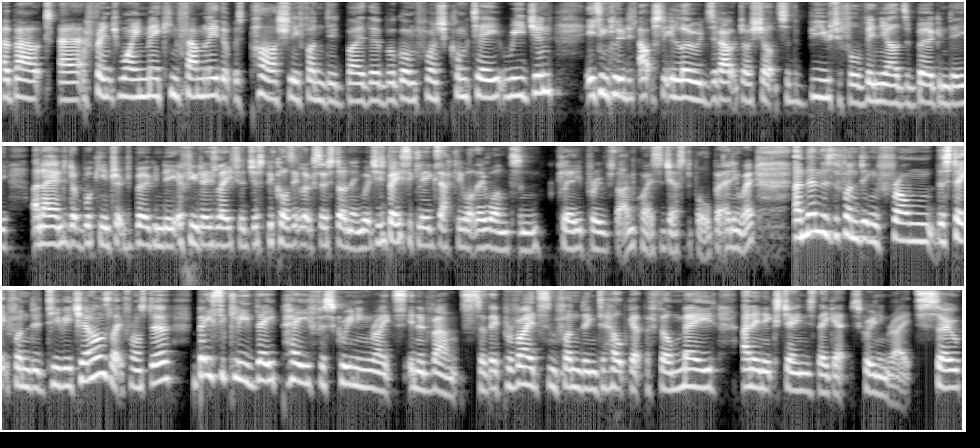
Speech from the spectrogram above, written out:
about uh, a French winemaking family that was partially funded by the Bourgogne-Franche-Comté region. It included absolutely loads of outdoor shots of the beautiful vineyards of Burgundy, and I ended up booking a trip to Burgundy a few days later just because it looks so stunning, which is basically exactly what they want and clearly proves that I'm quite suggestible. But anyway, and then there's the funding from the state-funded TV channels like France 2. Basically, they pay for screening rights in advance. So they provide some funding to help get the film made, and in exchange, they get screening rights. So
